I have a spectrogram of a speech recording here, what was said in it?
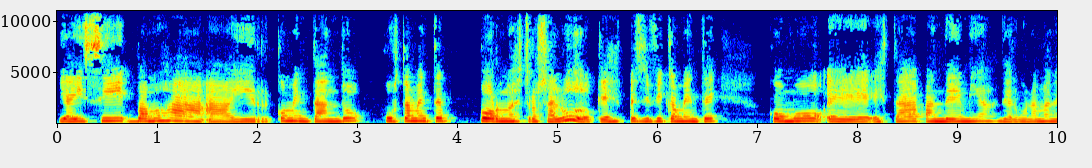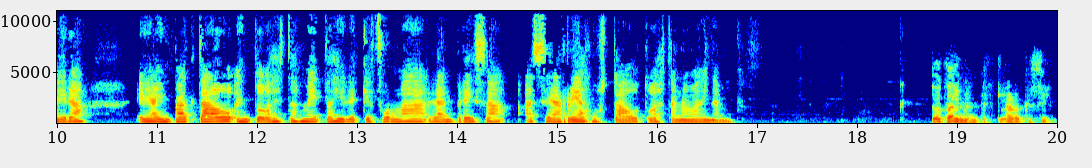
y ahí sí vamos a, ir comentando justamente por nuestro saludo, que es específicamente cómo eh, esta pandemia de alguna manera eh, ha impactado en todas estas metas y de qué forma la empresa se ha reajustado toda esta nueva dinámica. Totalmente, claro que sí.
